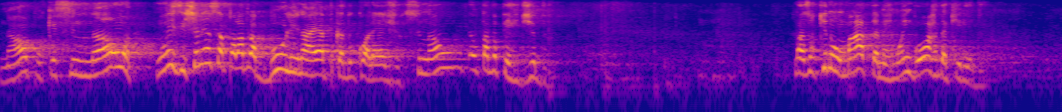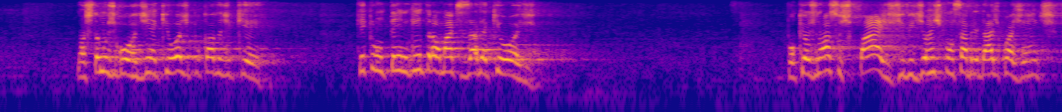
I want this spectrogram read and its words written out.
Não, porque senão, não existia nem essa palavra bullying na época do colégio, senão eu estava perdido. Mas o que não mata, meu irmão, engorda, querido. Nós estamos gordinhos aqui hoje por causa de quê? Por que, que não tem ninguém traumatizado aqui hoje? Porque os nossos pais dividiam a responsabilidade com a gente.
